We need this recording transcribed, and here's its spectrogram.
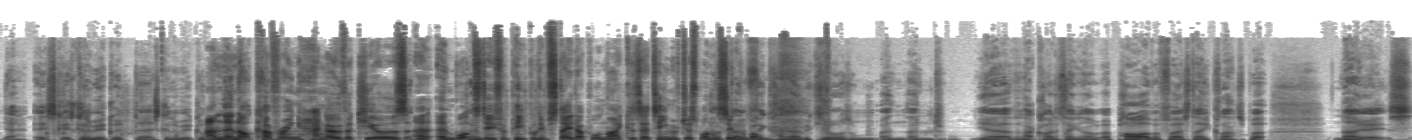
yeah, it's it's going to be a good uh, it's going to be a good one. And they're not covering hangover cures and, and what to Don't- do for people who've stayed up all night because their team have just won the I Super don't Bowl. think hangover cures and, and, and yeah, that kind of thing are, are part of a first aid class. But no, it's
